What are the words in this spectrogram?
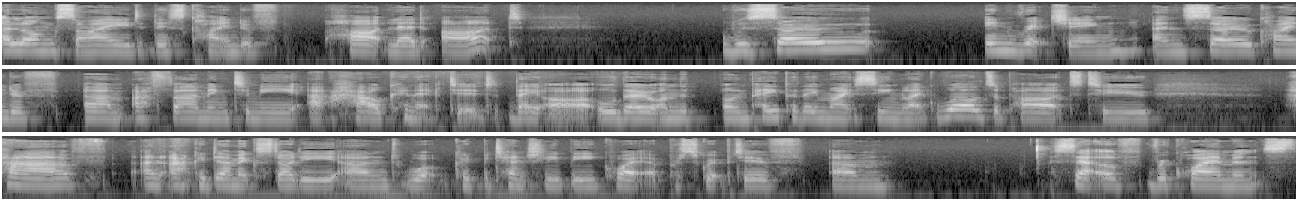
alongside this kind of heart led art was so enriching and so kind of um, affirming to me at how connected they are. Although on the on paper they might seem like worlds apart to have an academic study and what could potentially be quite a prescriptive um, set of requirements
